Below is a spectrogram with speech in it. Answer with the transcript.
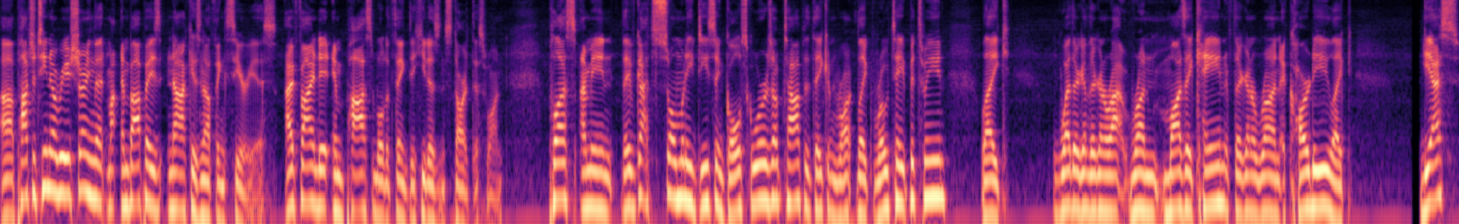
Uh, Pochettino reassuring that Mbappe's knock is nothing serious. I find it impossible to think that he doesn't start this one. Plus, I mean, they've got so many decent goal scorers up top that they can ro- like rotate between, like whether they're going to run Moise Kean, if they're going to run Icardi, like yes,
